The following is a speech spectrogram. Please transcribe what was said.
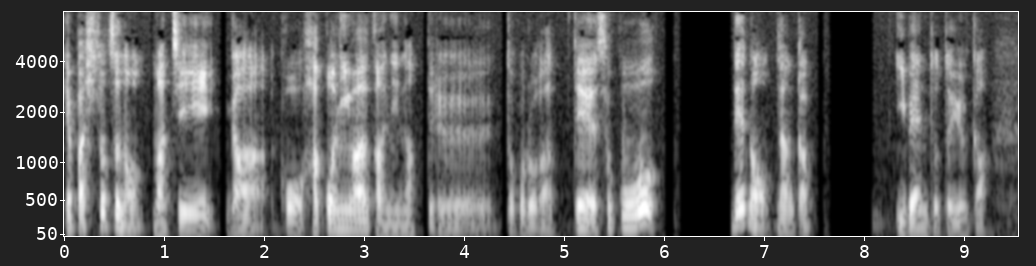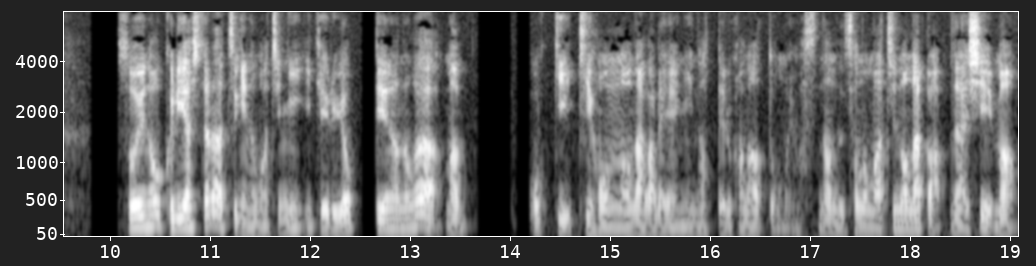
やっぱ一つの街がこう箱庭感になってるところがあってそこをでのなんかイベントというかそういうのをクリアしたら次の街に行けるよっていうのがまあ大きい基本の流れになってるかなと思います。なのでその街の中ないしま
